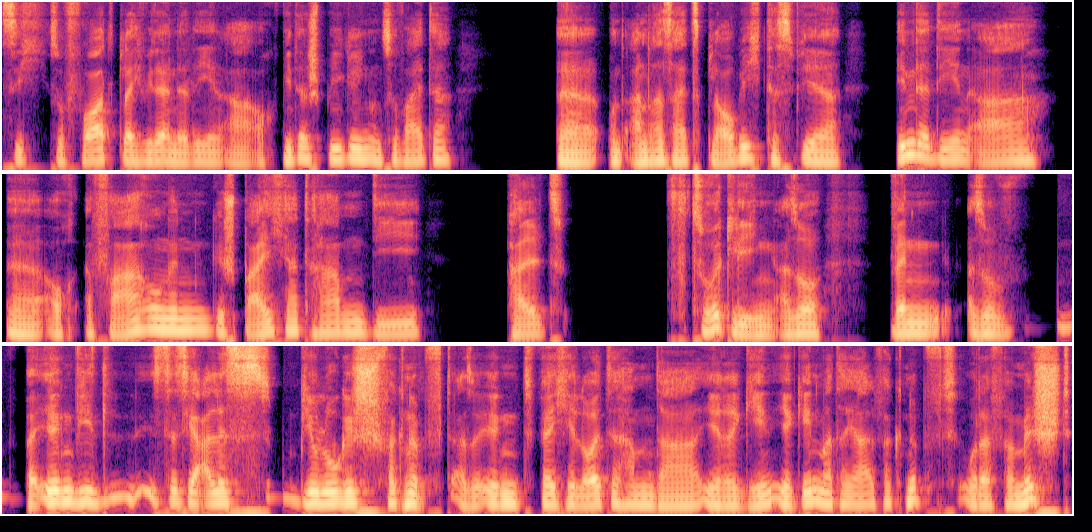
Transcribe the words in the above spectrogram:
sich sofort gleich wieder in der DNA auch widerspiegeln und so weiter. Äh, und andererseits glaube ich, dass wir in der DNA äh, auch Erfahrungen gespeichert haben, die halt zurückliegen. Also wenn, also weil irgendwie ist das ja alles biologisch verknüpft. Also irgendwelche Leute haben da ihre Gen, ihr Genmaterial verknüpft oder vermischt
